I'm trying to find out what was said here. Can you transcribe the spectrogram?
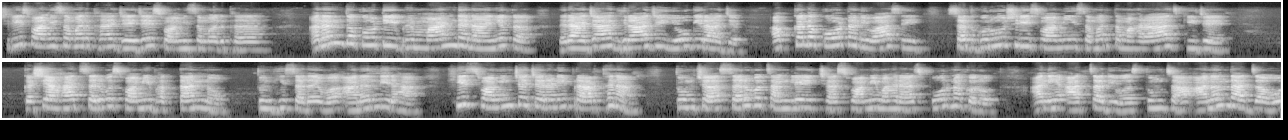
श्री स्वामी समर्थ जय जय स्वामी समर्थ. अनंत कोटी ब्रह्मांड नायक राजाधिराज योगीराज अक्कलकोट निवासी सद्गुरु श्री स्वामी समर्थ महाराज की जय. कसे आहात सर्व स्वामी भक्तांनो? तुम्ही सदैव आनंदी राहा. ही स्वामींच्या चरणी प्रार्थना तुमच्या सर्व चांगल्या इच्छा स्वामी महाराज पूर्ण करोत. आणि आजचा दिवस तुमचा आनंदात जावो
